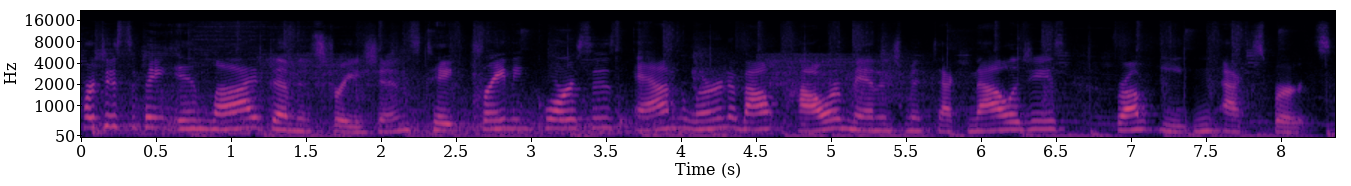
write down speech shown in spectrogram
participate in live demonstrations, take training courses, and learn about power management technologies from Eaton experts.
